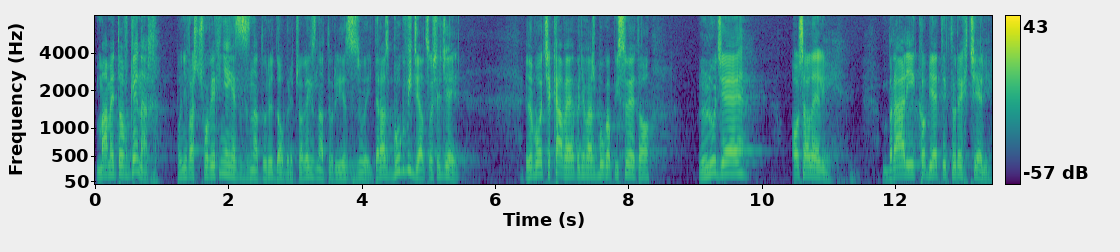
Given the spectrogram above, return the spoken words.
Mamy to w genach, ponieważ człowiek nie jest z natury dobry, człowiek z natury jest zły. I teraz Bóg widział, co się dzieje. I to było ciekawe, ponieważ Bóg opisuje to, ludzie oszaleli, brali kobiety, które chcieli.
